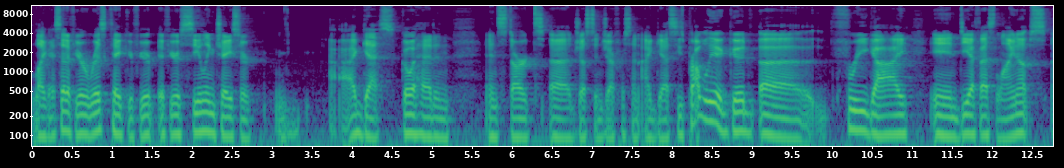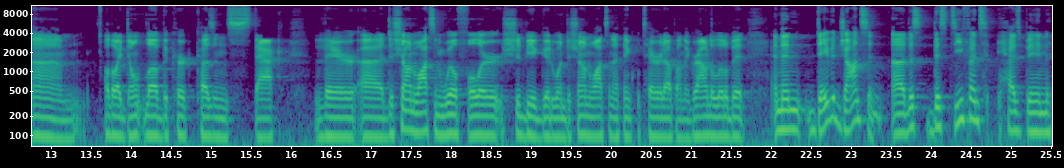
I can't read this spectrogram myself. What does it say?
like I said, if you're a risk taker, if you're if you're a ceiling chaser, I guess go ahead and and start uh, Justin Jefferson. I guess he's probably a good uh, free guy in DFS lineups. Um, although I don't love the Kirk Cousins stack there. Uh, Deshaun Watson, Will Fuller should be a good one. Deshaun Watson, I think, will tear it up on the ground a little bit. And then David Johnson. Uh, this this defense has been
